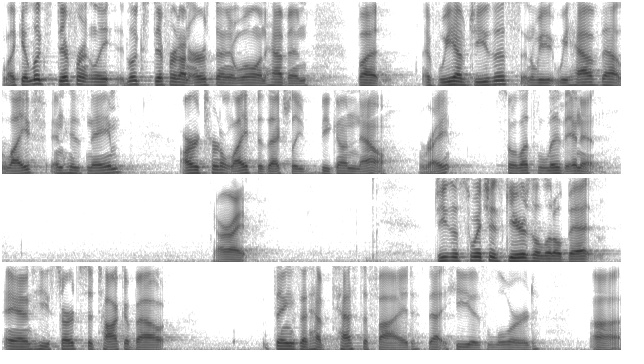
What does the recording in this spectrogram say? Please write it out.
Like it looks differently, it looks different on earth than it will in heaven. But if we have Jesus and we, we have that life in his name, our eternal life is actually begun now, right? So let's live in it. All right. Jesus switches gears a little bit and he starts to talk about things that have testified that he is Lord uh,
